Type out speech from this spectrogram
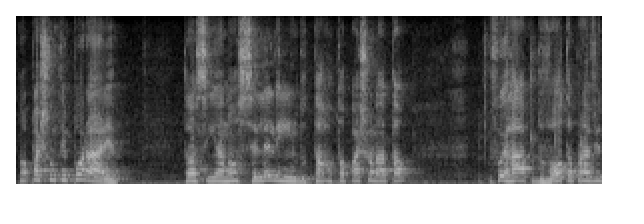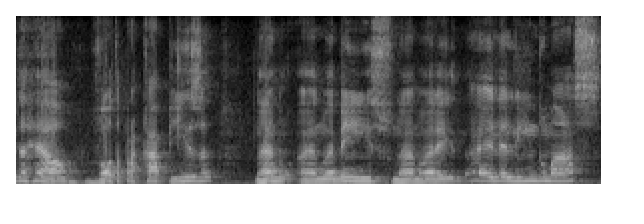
É uma paixão temporária. Então assim, ah, nossa, ele é lindo, tal, tô apaixonado, tal foi rápido, volta para a vida real, volta para cá, pisa, né? Não é, não é, bem isso, né? Não era, é, ele é lindo, mas,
